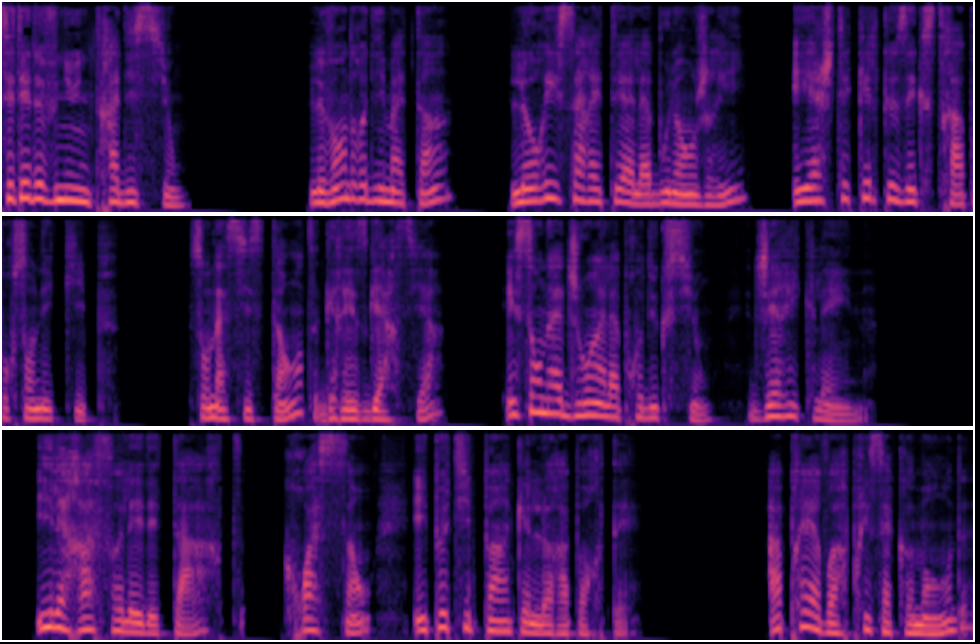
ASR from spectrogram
C'était devenu une tradition. Le vendredi matin, Laurie s'arrêtait à la boulangerie et achetait quelques extras pour son équipe, son assistante, Grace Garcia, et son adjoint à la production, Jerry Klein. Il raffolait des tartes, croissants et petits pains qu'elle leur apportait. Après avoir pris sa commande,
